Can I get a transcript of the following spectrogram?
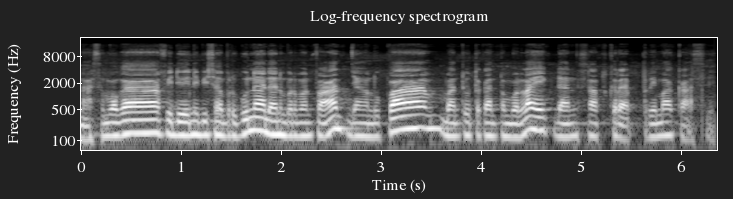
Nah, semoga video ini bisa berguna dan bermanfaat. Jangan lupa bantu tekan tombol like dan subscribe. Terima kasih.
